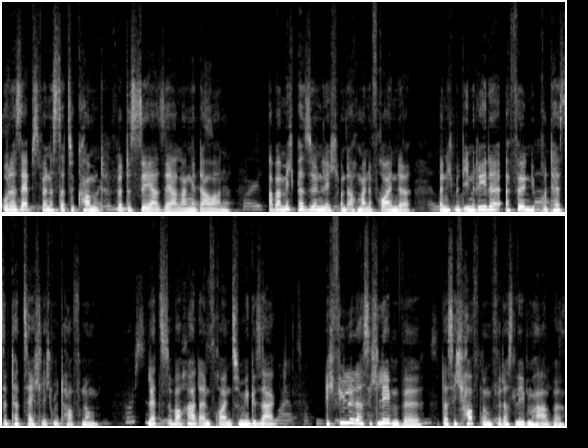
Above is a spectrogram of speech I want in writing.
Oder selbst wenn es dazu kommt, wird es sehr, sehr lange dauern. Aber mich persönlich und auch meine Freunde, wenn ich mit ihnen rede, erfüllen die Proteste tatsächlich mit Hoffnung. Letzte Woche hat ein Freund zu mir gesagt, ich fühle, dass ich leben will, dass ich Hoffnung für das Leben habe.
